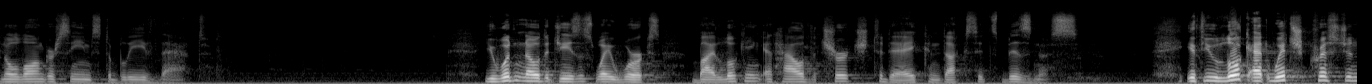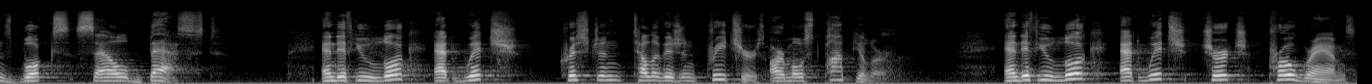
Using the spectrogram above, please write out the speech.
no longer seems to believe that. You wouldn't know that Jesus' way works by looking at how the church today conducts its business. If you look at which Christians' books sell best, And if you look at which Christian television preachers are most popular, and if you look at which church programs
